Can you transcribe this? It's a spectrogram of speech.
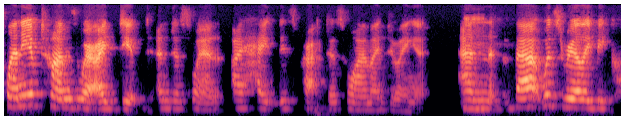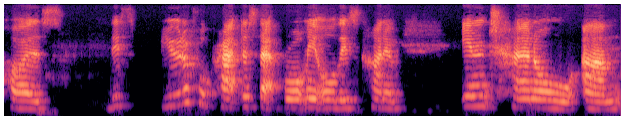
plenty of times where I dipped and just went, I hate this practice. Why am I doing it? And that was really because this beautiful practice that brought me all this kind of internal, um,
